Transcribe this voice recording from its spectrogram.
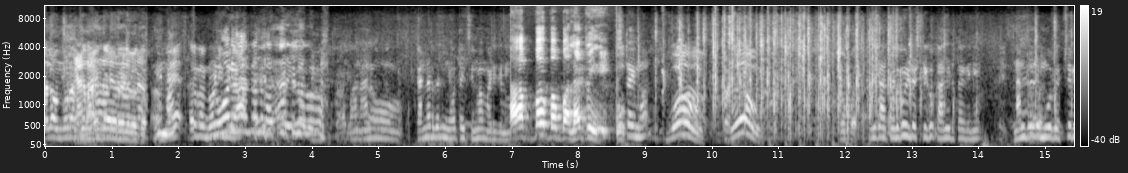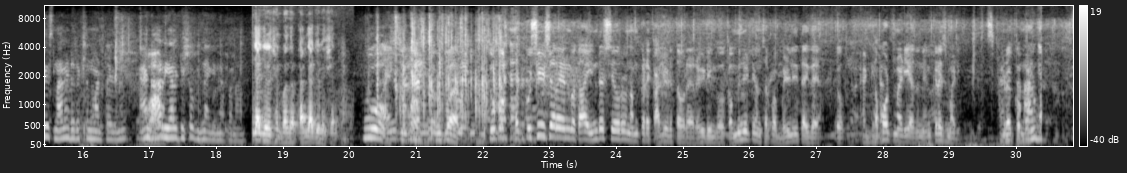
ಎಲ್ಲ ಒಂದು ಮೂರು ಜನ. ಮಹೇಂದ್ರ ಅವ್ರು ಹೇಳ್ಬೇಕು. ನೋಡಿಲ್ಲ ಅಂದ್ರೆ ನಾನು ಕನ್ನಡದಲ್ಲಿ ಮೂವತ್ತೈದು ಸಿನಿಮಾ ಮಾಡಿದ್ದೀನಿ. ಅಬ್ಬಬ್ಬಬ್ಬ ಲ್ಯಾಟ್ರಿ. ಫಸ್ಟ್ ಟೈಮು ಈಗ ತೆಲುಗು ಇಂಡಸ್ಟ್ರಿಗೂ ಕಾಲಿಡ್ತಾ ಇದ್ದೀನಿ. ನಂದ್ರಲ್ಲಿ ಮೂರು ವೆಬ್ ಸೀರೀಸ್ ನಾನೇ ಡೈರೆಕ್ಷನ್ ಮಾಡ್ತಾ ಇದ್ದೀನಿ. ಆ್ಯಂಡ್ ಆ ರಿಯಾಲಿಟಿ ಶೋ ವಿನ್ ಆಗಿದ್ದೀನಪ್ಪ ನಾನು. ಬ್ರದರ್ ಸೂಪರ್ ಸೂಪರ್ ಬಟ್ ಖುಷಿ ವಿಷಯ ಏನು ಗೊತ್ತಾ? ಇಂಡಸ್ಟ್ರಿ ಅವರು ನಮ್ಮ ಕಡೆ ಕಾಲಿಡ್ತಾವ್ರೆ ರೈಡಿಂಗು ಕಮ್ಯುನಿಟಿ ಒಂದು ಸ್ವಲ್ಪ ಬೆಳೀತಾ ಇದೆ. ಸಪೋರ್ಟ್ ಮಾಡಿ ಅದನ್ನ ಎನ್ಕರೇಜ್ ಮಾಡಿ.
